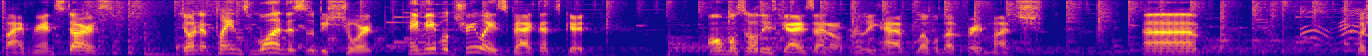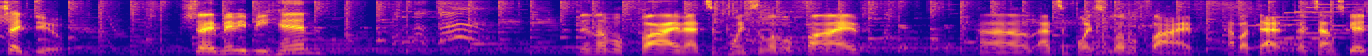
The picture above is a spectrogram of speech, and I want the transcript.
five grand stars. Donut Plains one. This will be short. Hey, Maple Treeway's back. That's good. Almost all these guys I don't really have leveled up very much. Uh, what should I do? Should I maybe be him? Then level five. Add some points to level five. Uh, add some points to level 5. How about that? That sounds good.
